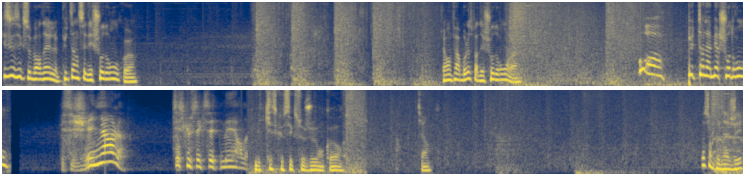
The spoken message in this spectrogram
Qu'est-ce que c'est que ce bordel? Putain, c'est des chaudrons quoi. J'ai envie de faire bolos par des chaudrons là. Oh Putain, la mer chaudron Mais c'est génial Qu'est-ce que c'est que cette merde Mais qu'est-ce que c'est que ce jeu encore? Tiens. Je sais pas si on peut nager.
